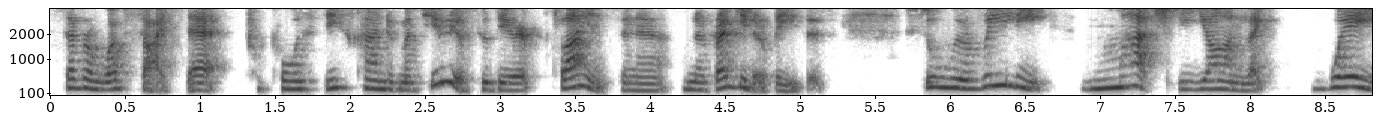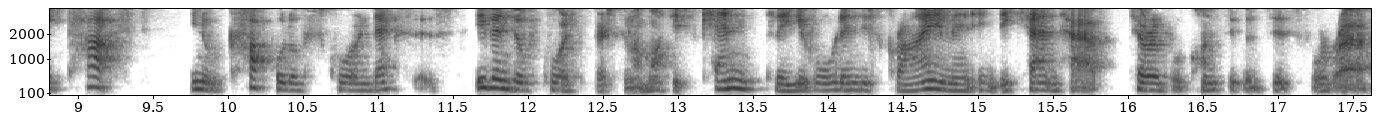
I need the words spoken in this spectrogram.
several websites that propose this kind of material to their clients on a, on a regular basis. So we're really much beyond, like way past you know, couple of score indexes, even though, of course, personal motives can play a role in this crime and, and they can have terrible consequences for uh,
